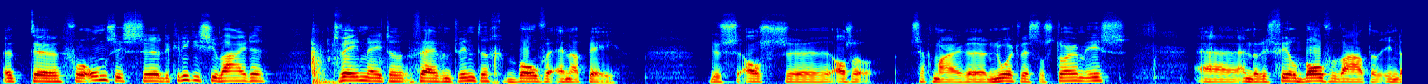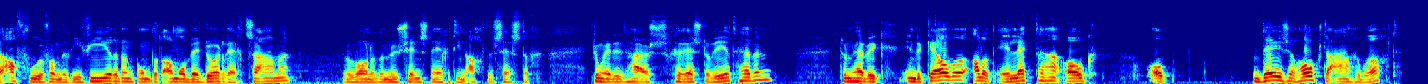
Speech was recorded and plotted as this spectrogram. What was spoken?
Het, uh, voor ons is uh, de kritische waarde 2,25 meter boven NAP. Dus als, als er zeg maar noordwesterstorm is, en er is veel bovenwater in de afvoer van de rivieren, dan komt het allemaal bij Dordrecht samen. We wonen er nu sinds 1968. Toen wij dit huis gerestaureerd hebben, toen heb ik in de kelder al het elektra ook op deze hoogte aangebracht.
